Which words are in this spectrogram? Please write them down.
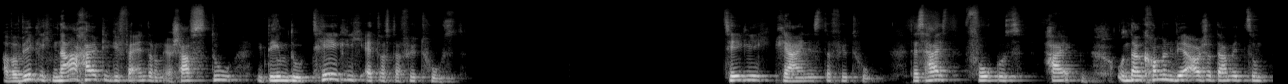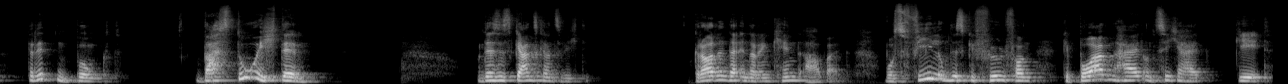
Aber wirklich nachhaltige Veränderung erschaffst du, indem du täglich etwas dafür tust. Täglich Kleines dafür tun. Das heißt, Fokus halten. Und dann kommen wir auch schon damit zum dritten Punkt. Was tue ich denn? Und das ist ganz, ganz wichtig. Gerade in der inneren Kindarbeit, wo es viel um das Gefühl von Geborgenheit und Sicherheit geht,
